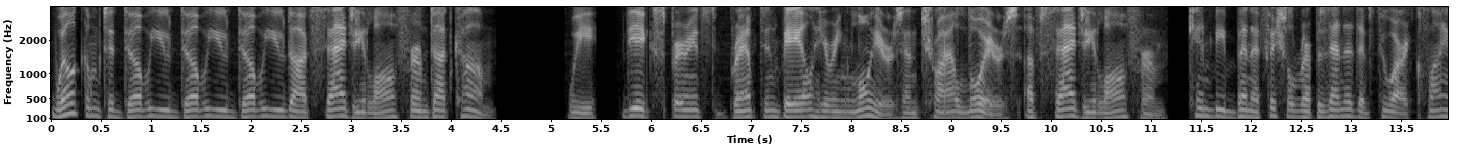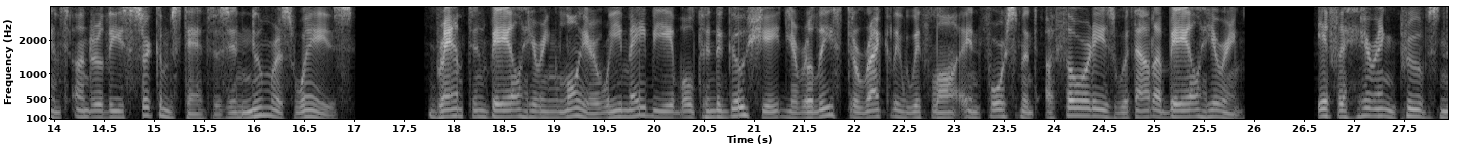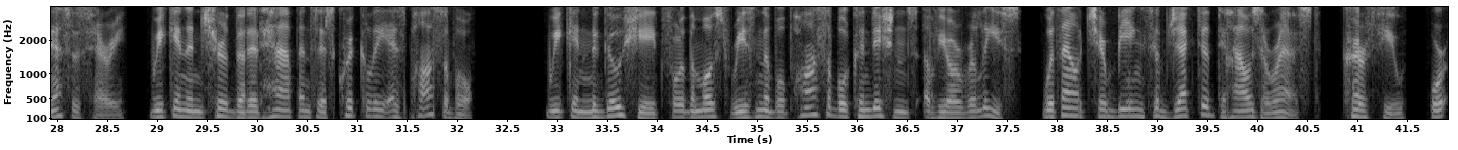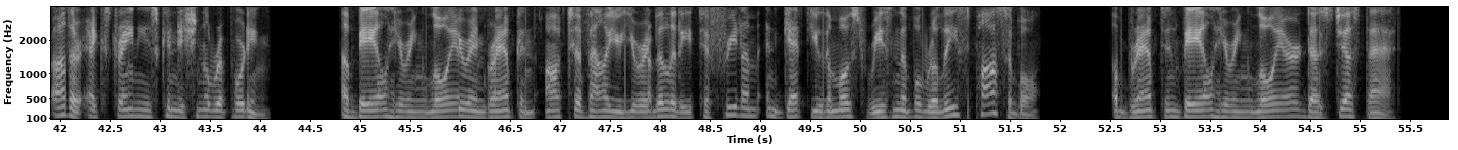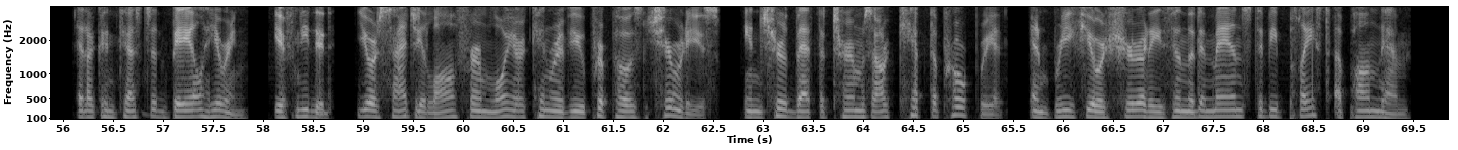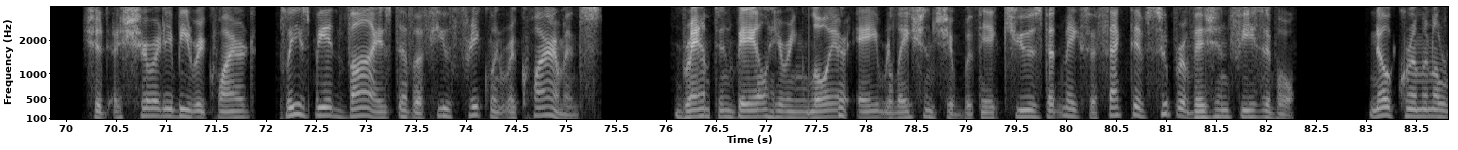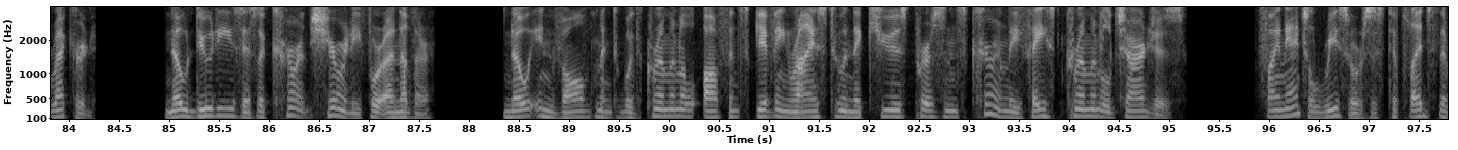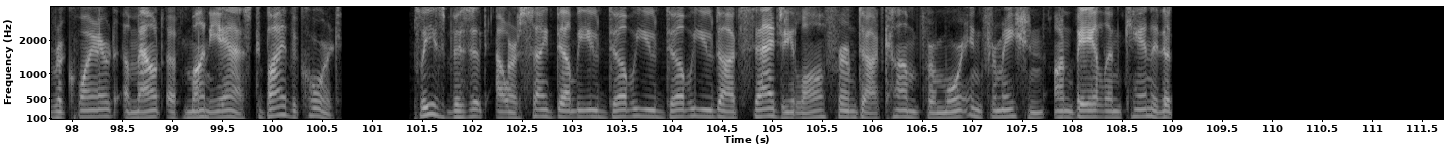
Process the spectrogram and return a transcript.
Welcome to www.saggilawfirm.com. We, the experienced Brampton bail hearing lawyers and trial lawyers of Saggi Law Firm, can be beneficial representatives to our clients under these circumstances in numerous ways. Brampton bail hearing lawyer We may be able to negotiate your release directly with law enforcement authorities without a bail hearing. If a hearing proves necessary, we can ensure that it happens as quickly as possible. We can negotiate for the most reasonable possible conditions of your release, without your being subjected to house arrest, curfew, or other extraneous conditional reporting. A bail hearing lawyer in Brampton ought to value your ability to freedom and get you the most reasonable release possible. A Brampton bail hearing lawyer does just that. At a contested bail hearing, if needed, your Saggi law firm lawyer can review proposed sureties, ensure that the terms are kept appropriate, and brief your sureties in the demands to be placed upon them. Should a surety be required, please be advised of a few frequent requirements. Brampton Bail Hearing Lawyer A relationship with the accused that makes effective supervision feasible. No criminal record. No duties as a current surety for another no involvement with criminal offense giving rise to an accused person's currently faced criminal charges. Financial resources to pledge the required amount of money asked by the court. Please visit our site www.saggilawfirm.com for more information on bail in Canada.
